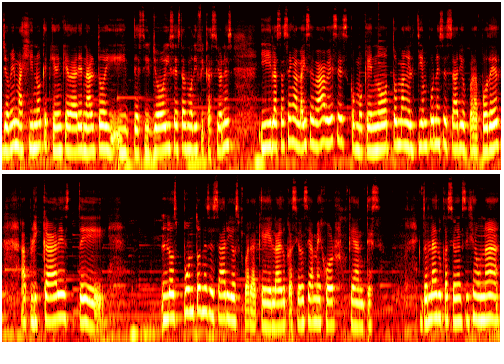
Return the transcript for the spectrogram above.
yo me imagino que quieren quedar en alto y, decir yo hice estas modificaciones y las hacen al y se va a veces como que no toman el tiempo necesario para poder aplicar este los puntos necesarios para que la educación sea mejor que antes. Entonces la educación exige una,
